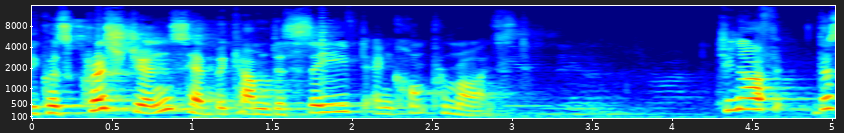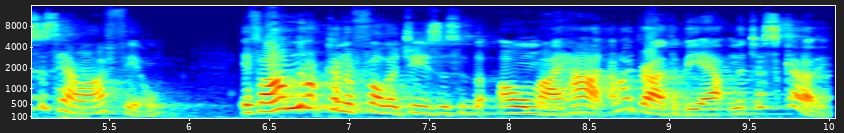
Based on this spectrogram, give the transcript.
because Christians have become deceived and compromised. Do you know, if, this is how I feel. If I'm not going to follow Jesus with all my heart, I'd rather be out in the disco.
